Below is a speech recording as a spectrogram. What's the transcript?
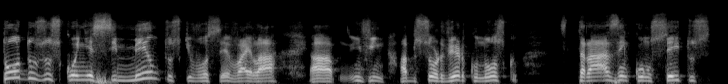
todos os conhecimentos que você vai lá, ah, enfim, absorver conosco, trazem conceitos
